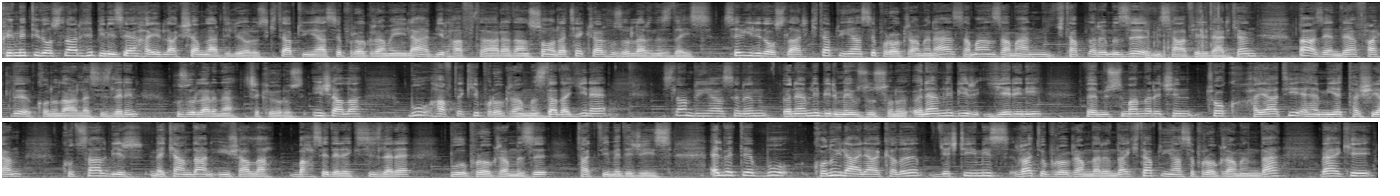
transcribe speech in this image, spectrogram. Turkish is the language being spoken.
Kıymetli dostlar hepinize hayırlı akşamlar diliyoruz. Kitap Dünyası programıyla bir hafta aradan sonra tekrar huzurlarınızdayız. Sevgili dostlar Kitap Dünyası programına zaman zaman kitaplarımızı misafir ederken bazen de farklı konularla sizlerin huzurlarına çıkıyoruz. İnşallah bu haftaki programımızda da yine İslam dünyasının önemli bir mevzusunu, önemli bir yerini ve Müslümanlar için çok hayati ehemmiyet taşıyan kutsal bir mekandan inşallah bahsederek sizlere bu programımızı takdim edeceğiz. Elbette bu konuyla alakalı geçtiğimiz radyo programlarında, Kitap Dünyası programında belki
